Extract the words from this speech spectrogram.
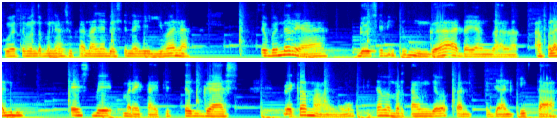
buat teman-teman yang suka nanya dosennya kayak gimana. Sebenarnya dosen itu nggak ada yang galak, apalagi di SB mereka itu tegas. Mereka mau kita mempertanggungjawabkan pekerjaan kita,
